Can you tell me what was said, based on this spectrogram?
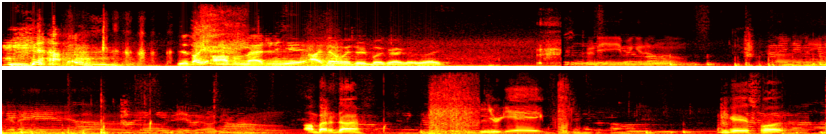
Just like off imagining it, I know what Dre's butt crack looks like. Couldn't even get alone. I'm about to die. You're gay. I'm gay as fuck.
